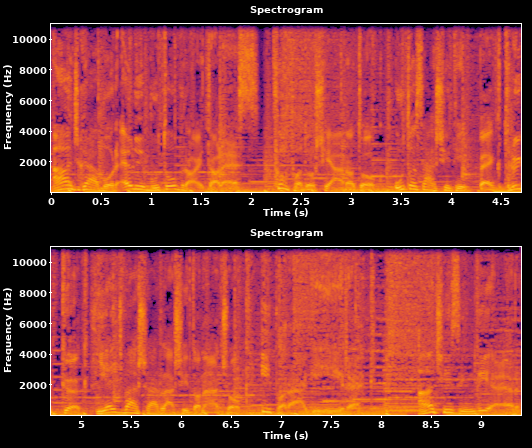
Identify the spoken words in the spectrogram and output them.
Ács Gábor előbb-utóbb rajta lesz. Fafados járatok, utazási tippek, trükkök, jegyvásárlási tanácsok, iparági hírek. Ácsiz Indier,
